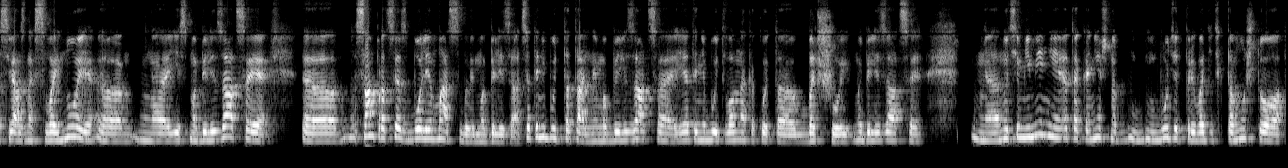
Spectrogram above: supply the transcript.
связанных с войной и с мобилизацией, сам процесс более массовой мобилизации. Это не будет тотальная мобилизация, и это не будет волна какой-то большой мобилизации. Э, но тем не менее это, конечно, будет приводить к тому, что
